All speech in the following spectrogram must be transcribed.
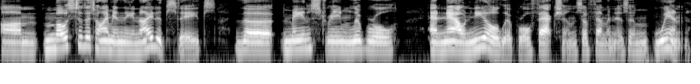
Um, most of the time in the United States, the mainstream liberal and now neoliberal factions of feminism win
